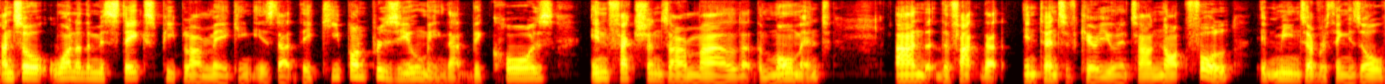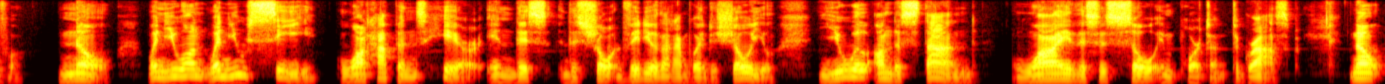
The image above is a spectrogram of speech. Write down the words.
And so, one of the mistakes people are making is that they keep on presuming that because infections are mild at the moment and the fact that intensive care units are not full, it means everything is over. No. When you on when you see what happens here in this this short video that I'm going to show you, you will understand why this is so important to grasp. Now,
